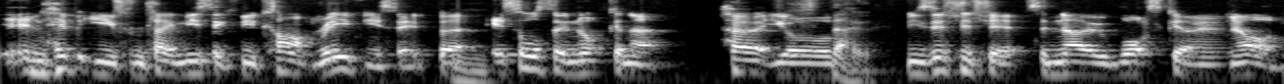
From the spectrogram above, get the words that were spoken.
inhibit you from playing music if you can't read music, but it's also not going to hurt your No. musicianship to know what's going on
